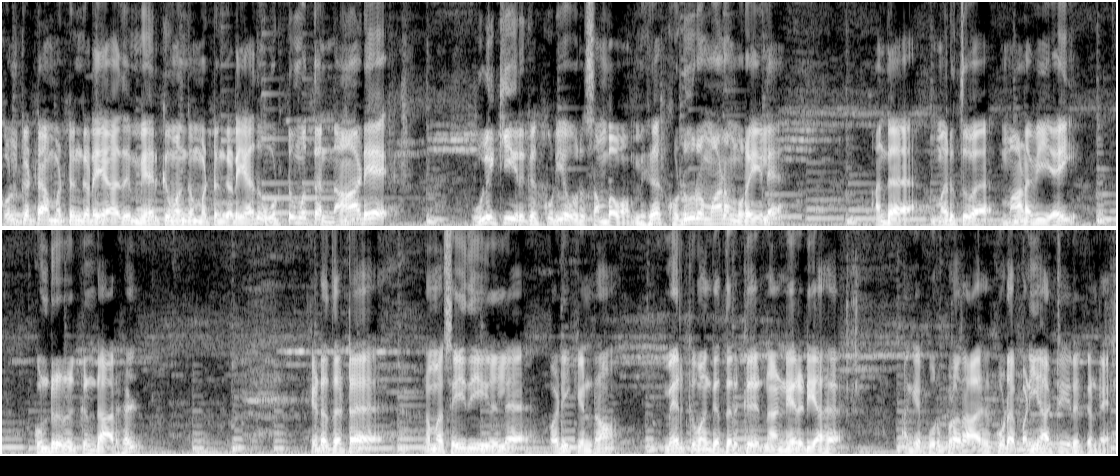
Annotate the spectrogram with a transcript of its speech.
கொல்கட்டா மட்டும் கிடையாது மேற்கு வங்கம் மட்டும் கிடையாது ஒட்டுமொத்த நாடே உலுக்கி இருக்கக்கூடிய ஒரு சம்பவம். மிக கொடூரமான முறையில் அந்த மருத்துவ மாணவியை கொன்றிருக்கின்றார்கள். கிட்டத்தட்ட நம்ம செய்திகளில் படிக்கின்றோம். மேற்கு வங்கத்திற்கு நான் நேரடியாக அங்கே பொறுப்பாளராக கூட பணியாற்றி இருக்கின்றேன்.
